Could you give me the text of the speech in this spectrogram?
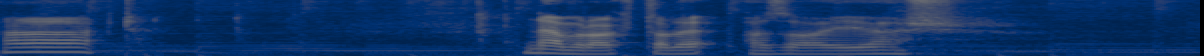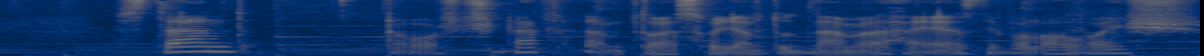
Hát... Nem rakta le az aljas. Stand torch. Hát nem tudom, ezt hogyan tudnám elhelyezni valahova is.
